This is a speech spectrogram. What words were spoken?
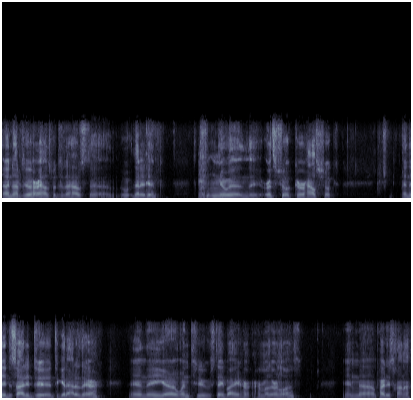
Uh, not to her house, but to the house uh, that it hit. when the earth shook, her house shook and they decided to, to get out of there. And they uh, went to stay by her, her mother in law's in uh, Pardes Chana.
